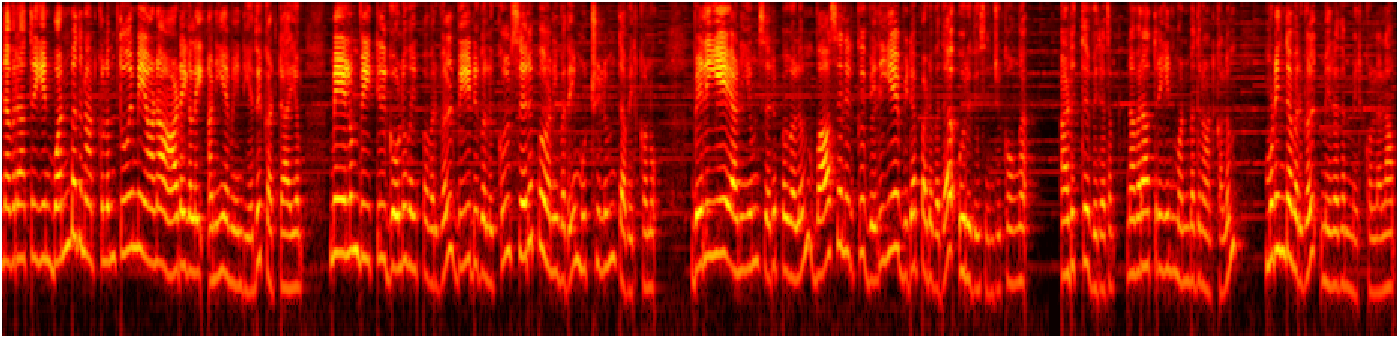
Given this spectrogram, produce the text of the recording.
நவராத்திரியின் ஒன்பது நாட்களும் தூய்மையான ஆடைகளை அணிய வேண்டியது கட்டாயம். மேலும் வீட்டில் கொலு வைப்பவர்கள் வீடுகளுக்குள் செருப்பு அணிவதை முற்றிலும் தவிர்க்கணும். வெளியே அணியும் செருப்புகளும் வாசலிற்கு வெளியே விடப்படுவதை உறுதி செஞ்சுக்கோங்க. அடுத்து விரதம். நவராத்திரியின் ஒன்பது நாட்களும் முடிந்தவர்கள் விரதம் மேற்கொள்ளலாம்.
